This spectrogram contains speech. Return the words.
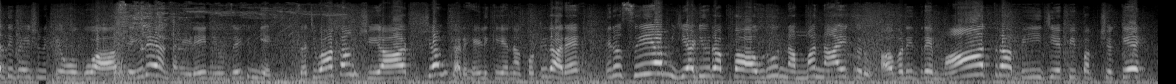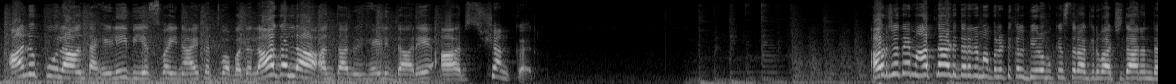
ಅಧಿವೇಶನಕ್ಕೆ ಹೋಗುವ ಆಸೆ ಇದೆ ಅಂತ ಹೇಳಿ ನ್ಯೂಸ್ ಏಟಿನ್ಗೆ ಸಚಿವಾಕಾಂಕ್ಷಿ ಆರ್ ಶಂಕರ್ ಹೇಳಿಕೆಯನ್ನ ಕೊಟ್ಟಿದ್ದಾರೆ. ಇನ್ನು ಸಿಎಂ ಯಡಿಯೂರಪ್ಪ ಅವರು ನಮ್ಮ ನಾಯಕರು. ಅವರಿದ್ರೆ ಮಾತ್ರ ಬಿಜೆಪಿ ಪಕ್ಷಕ್ಕೆ ಅನುಕೂಲ ಅಂತ ಹೇಳಿ ಬಿಎಸ್ವೈ ನಾಯಕತ್ವ ಬದಲಾಗಲ್ಲ ಅಂತಾನು ಹೇಳಿದ್ದಾರೆ ಆರ್ ಶಂಕರ್. ಅವ್ರ ಜೊತೆ ಮಾತನಾಡಿದರೆ ನಮ್ಮ ಪೊಲಿಟಿಕಲ್ ಬ್ಯೂರೋ ಮುಖ್ಯಸ್ಥರಾಗಿರುವ ಚಿದಾನಂದ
